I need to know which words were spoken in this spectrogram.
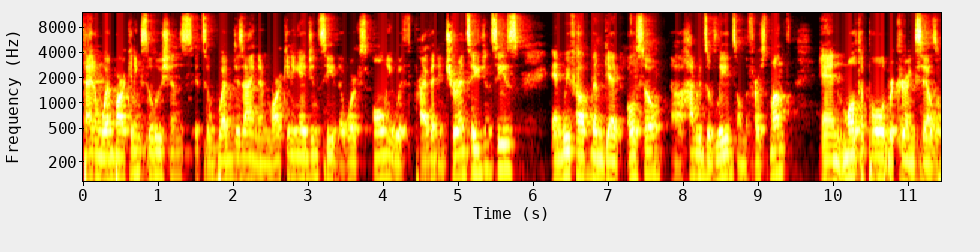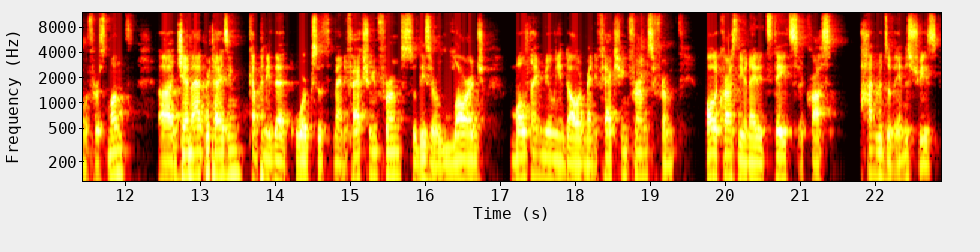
Titan Web Marketing Solutions. It's a web design and marketing agency that works only with private insurance agencies. And we've helped them get also uh, hundreds of leads on the first month and multiple recurring sales on the first month. Uh, Gem Advertising, company that works with manufacturing firms. So these are large, multi-million dollar manufacturing firms from all across the United States, across hundreds of industries.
